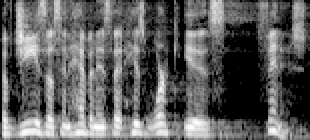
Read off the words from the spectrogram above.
of Jesus in heaven is that his work is finished.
